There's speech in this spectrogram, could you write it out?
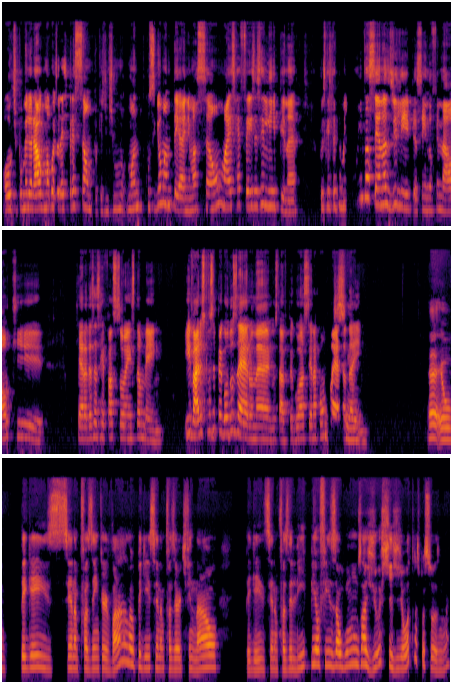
Ou, tipo, melhorar alguma coisa da expressão, porque a gente man conseguiu manter a animação, mas refez esse lip, né? Por isso que ele tem também muitas cenas de lip, assim, no final, que, que era dessas refações também. E vários que você pegou do zero, né, Gustavo? Pegou a cena completa Sim. daí. É, eu peguei cena para fazer intervalo, eu peguei cena para fazer arte final, peguei cena para fazer lip e eu fiz alguns ajustes de outras pessoas, né?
